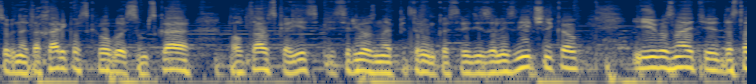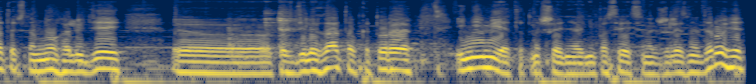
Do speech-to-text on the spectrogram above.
особенно это Харьковская область, Сумская, Полтавская, есть серьезная підтримка среди залезничников. И вы знаете, достаточно много людей, э, то есть делегатов, которые и не имеют отношения непосредственно к железной дороге.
